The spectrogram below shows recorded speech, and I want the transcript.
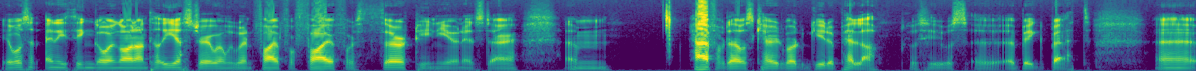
it wasn't anything going on until yesterday when we went 5 for 5 for 13 units there um, half of that was carried by Guido Pella because he was a, a big bet uh,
